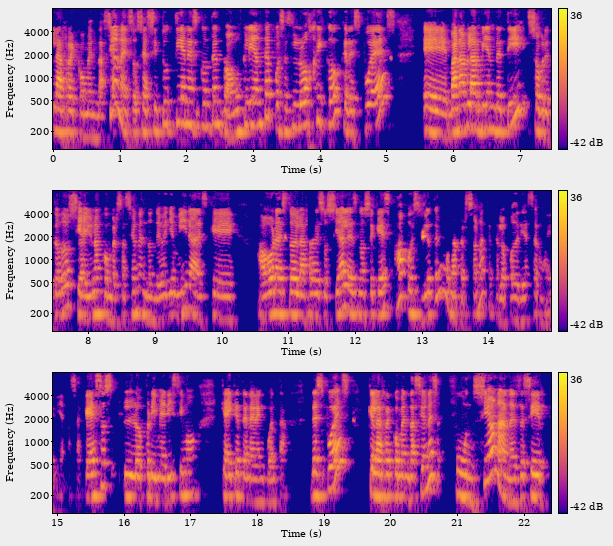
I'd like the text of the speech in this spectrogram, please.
las recomendaciones. O sea, si tú tienes contento a un cliente, pues es lógico que después eh, van a hablar bien de ti, sobre todo si hay una conversación en donde, oye, mira, es que ahora esto de las redes sociales, no sé qué es, ah, pues yo tengo una persona que te lo podría hacer muy bien. O sea, que eso es lo primerísimo que hay que tener en cuenta. Después, que las recomendaciones funcionan, es decir,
